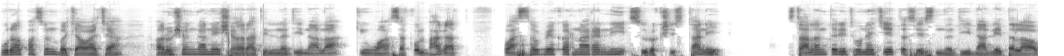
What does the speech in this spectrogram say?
पुरापासून बचावाच्या अनुषंगाने शहरातील नदी नाला किंवा सखोल भागात वास्तव्य करणाऱ्यांनी सुरक्षित स्थानी स्थलांतरित होण्याचे तसेच नदी नाले तलाव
